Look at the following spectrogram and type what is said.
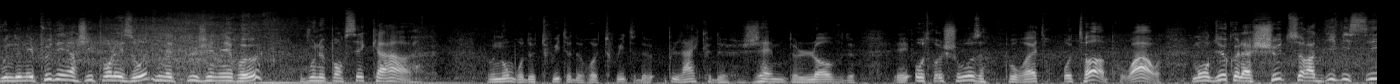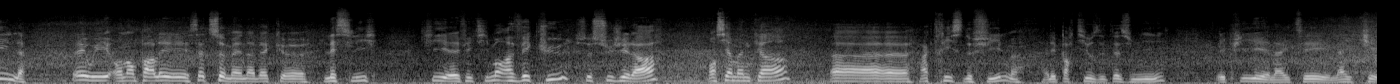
Vous ne donnez plus d'énergie pour les autres, vous n'êtes plus généreux, vous ne pensez qu'à au nombre de tweets, de retweets, de likes, de j'aime, de love et autre chose pour être au top. Waouh Mon Dieu que la chute sera difficile et eh oui, on en parlait cette semaine avec euh, Leslie qui effectivement a vécu ce sujet-là, ancien mannequin, euh, actrice de film, elle est partie aux États-Unis. Et puis elle a été likée,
